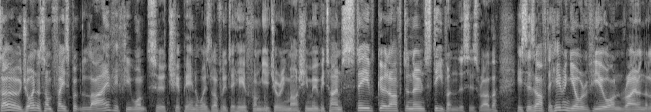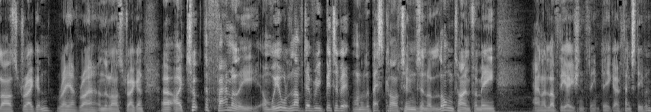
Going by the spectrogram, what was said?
So, join us on Facebook Live if you want to chip in. Always lovely to hear from you during Marshy Movie Time. Steve, good afternoon. Stephen, this is rather. He says, after hearing your review on Raya and the Last Dragon, Raya, Raya and the Last Dragon, uh, I took the family and we all loved every bit of it. One of the best cartoons in a long time for me. And I love the Asian theme. There you go. Thanks, Stephen.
